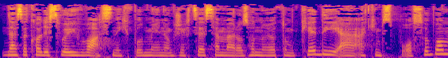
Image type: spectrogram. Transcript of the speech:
na základe svojich vlastných podmienok, že chce sama rozhodnúť o tom, kedy a akým spôsobom.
